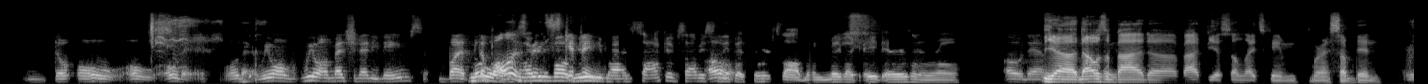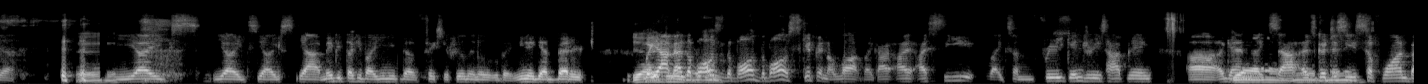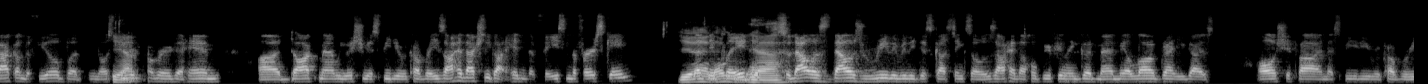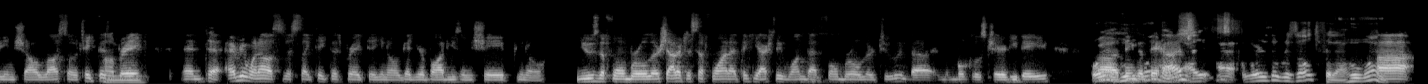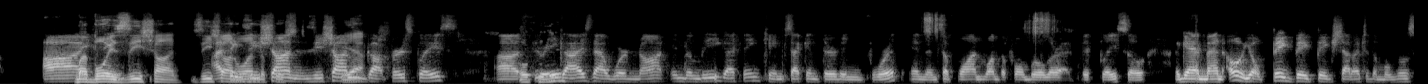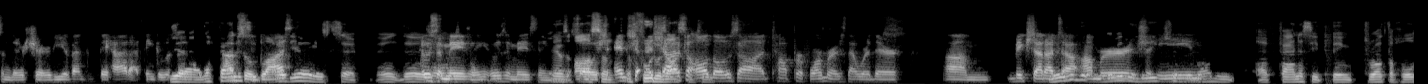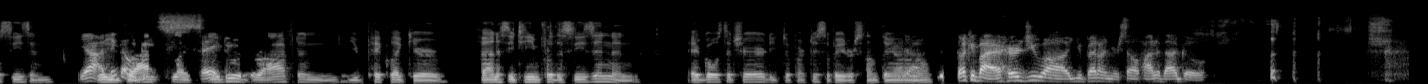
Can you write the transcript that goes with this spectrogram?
The oh oh oh there oh there we won't we won't mention any names, but no, the ball has been skipping. Me, man, Sakib saw me oh. sleep at shortstop and made like eight errors in a row. Oh damn! Yeah, that was a bad uh bad BSL Nights game where I subbed in. Yeah, yikes! Yikes! Yikes! Yeah, maybe talking about you need to fix your fielding a little bit. You need to get better. Yeah, but yeah, man, the ball's the ball the ball is skipping a lot. Like I I, I see like some freak injuries happening. Uh, again, yeah, like Sa- it's good to see Safwan back on the field, but you know, speedy yeah. recovery to him. Uh, Doc, man, we wish you a speedy recovery. Zahid actually got hit in the face in the first game. Yeah, that they played. yeah. So that was that was really really disgusting. So Zahid, I hope you're feeling good, man. May Allah grant you guys all shifa and a speedy recovery, inshallah. So take this Amen. break and to everyone else, just like take this break to you know get your bodies in shape. You know, use the foam roller. Shout out to Safwan. I think he actually won that foam roller too in the in the Mughals Charity Day oh, yeah, uh, thing that they had. I, I, where's the results for that? Who won? Uh, I My boy Zishan. Zishan won Zishan, the first. Zishan yeah. got first place. Uh, okay. Three guys that were not in the league, I think, came second, third, and fourth, and then Safwan won the foam roller at fifth place. So again, man, oh yo, big, big, big shout out to the Mughals and their charity event that they had. I think it was yeah, the absolute blast. Idea was sick. It was, it was, it was amazing. It was amazing. It was so, awesome. And sh- shout awesome out to all those uh, top performers that were there. Um, big shout out maybe to the, Amr and Shaheen. A fantasy thing throughout the whole season. Yeah, I think that draft, would be like sick. you do a draft and you pick like your fantasy team for the season and it goes to charity to participate or something. I yeah. don't know. Talking about, I heard you uh you bet on yourself. How did that go?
